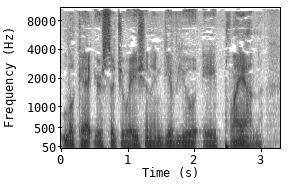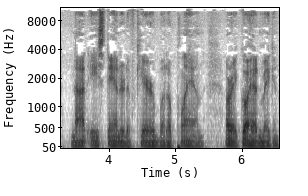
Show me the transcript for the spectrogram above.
look at your situation and give you a plan not a standard of care, but a plan. All right, go ahead, Megan.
